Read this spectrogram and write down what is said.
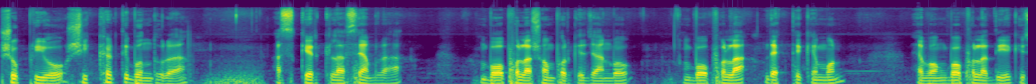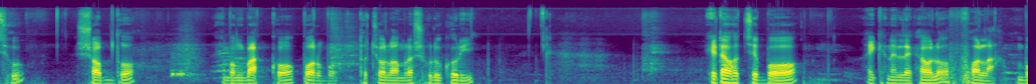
সুপ্রিয় শিক্ষার্থী বন্ধুরা, আজকের ক্লাসে আমরা বফলা সম্পর্কে জানব। বফলা দেখতে কেমন এবং বফলা দিয়ে কিছু শব্দ এবং বাক্য, পর্ব। তো চলো আমরা শুরু করি। এটা হচ্ছে ব, এখানে লেখা হলো ফলা ব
